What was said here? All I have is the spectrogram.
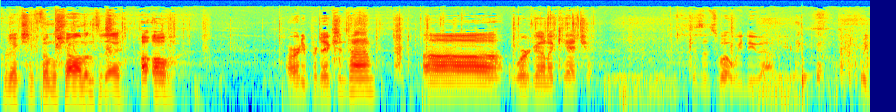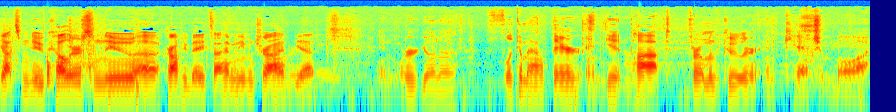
Prediction from the shaman today. Uh oh. Already prediction time? Uh, we're gonna catch it. Because it's what we do out here. We got some new colors, some new uh, crappie baits I haven't even tried yet, and we're gonna flick them out there and get popped, throw them in the cooler, and catch them, boy.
